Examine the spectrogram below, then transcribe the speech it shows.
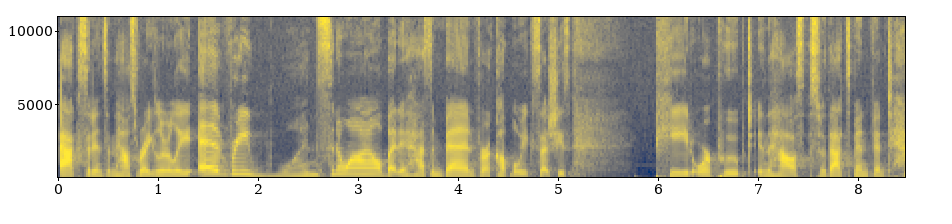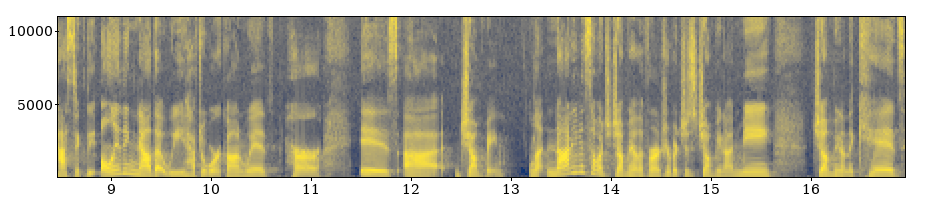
accidents in the house regularly every once in a while, but it hasn't been for a couple weeks that she's peed or pooped in the house. So that's been fantastic. The only thing now that we have to work on with her is uh, jumping. Not even so much jumping on the furniture, but just jumping on me jumping on the kids.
